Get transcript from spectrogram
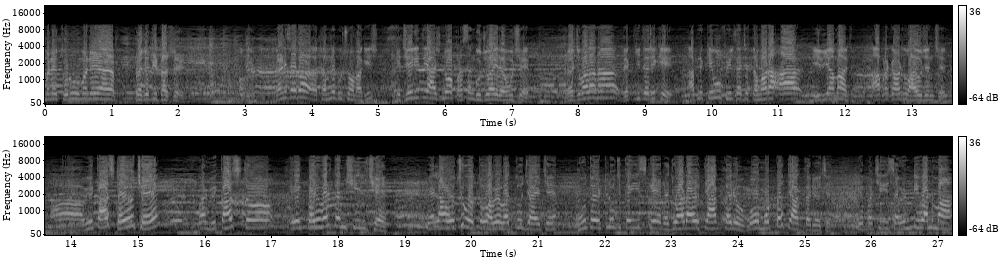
મને થોડું મને પ્રગતિ થશે. ઓકે. રાણી સાહેબ તમને પૂછવા માંગીશ કે જે રીતે આજનો પ્રસંગ ઉજવાઈ રહ્યું છે, રજવાડાના વ્યક્તિ તરીકે આપને કેવું ફીલ થાય છે? તમારા આ એરિયામાં જ આ પ્રકારનું આયોજન છે. વિકાસ થયો છે, પણ વિકાસ તો એક પરિવર્તનશીલ છે. પહેલાં ઓછું હતું, હવે વધતું જાય છે. હું તો એટલું જ કહીશ કે રજવાડાએ ત્યાગ કર્યો, બહુ મોટો ત્યાગ કર્યો છે. કે પછી સેવન્ટી વનમાં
